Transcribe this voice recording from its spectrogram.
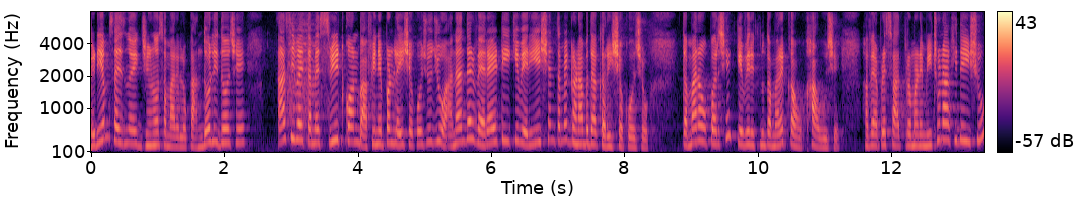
મીડિયમ સાઇઝનો એક ઝીણો સમારેલો કાંદો લીધો છે. આ સિવાય તમે સ્વીટ કોર્ન બાફીને પણ લઈ શકો છો. જુઓ, આના અંદર વેરાયટી કે વેરિએશન તમે ઘણા બધા કરી શકો છો. તમારા ઉપર છે કેવી રીતનું તમારે ખાવું છે. હવે આપણે સ્વાદ પ્રમાણે મીઠું નાખી દઈશું.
